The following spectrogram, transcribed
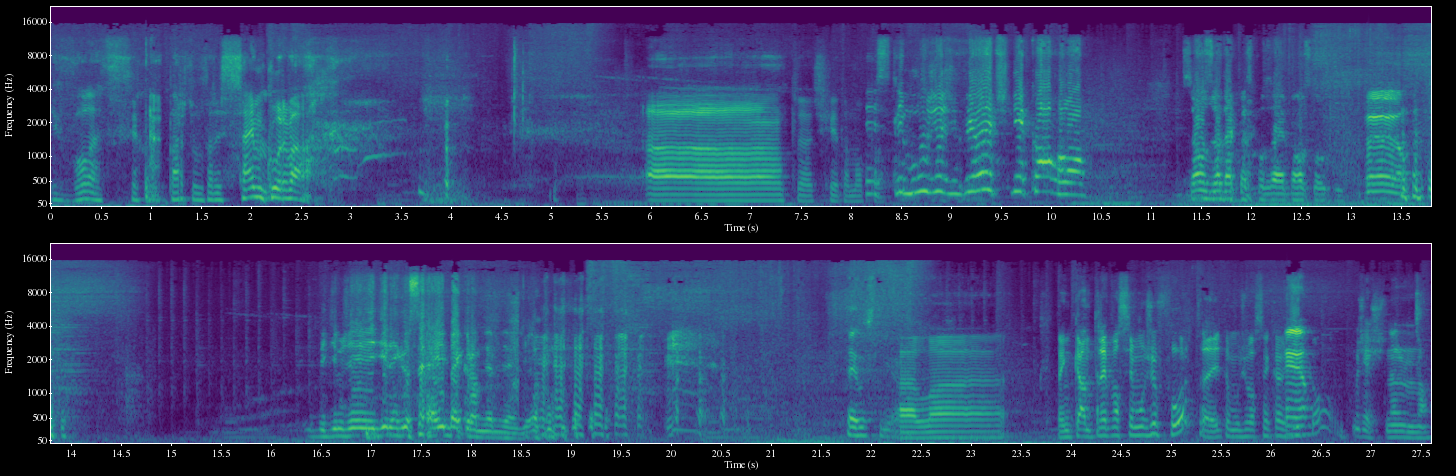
Ty vole, jako partu, tady jsem, kurva. A počkej, tam opa. Jestli můžeš vyleč někoho! Se ho zve takhle spoza jednoho sloupu. Jo, jo, jo. Vidím, že je jediný, kdo se hejbe kromě mě. Jo? To je hustý, jo. Ale ten country vlastně můžu furt, hej, to můžu vlastně každý Jo, kolo. můžeš, no, no, no.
